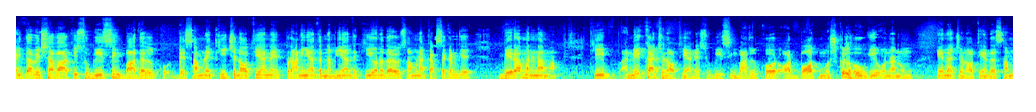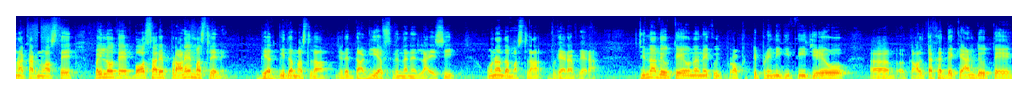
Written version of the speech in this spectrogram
ਅੱਜ ਦਾ ਵਿਸ਼ਾ ਵਾ ਕਿ ਸੁਖਬੀਰ ਸਿੰਘ ਬਾਦਲ ਕੋ- ਦੇ ਸਾਹਮਣੇ ਕੀ ਚੁਣੌਤੀਆਂ ਨੇ, ਪੁਰਾਣੀਆਂ ਤੇ ਨਵੀਆਂ ਤੇ ਕੀ ਉਹਨਾਂ ਦਾ ਉਹ ਸਾਹਮਣਾ ਕਰ ਸਕਣਗੇ? ਮੇਰਾ ਮੰਨਣਾ ਵਾ ਕਿ ਅਨੇਕਾਂ ਚੁਣੌਤੀਆਂ ਨੇ ਸੁਖਬੀਰ ਸਿੰਘ ਬਾਦਲ ਕੋਲ ਔਰ ਬਹੁਤ ਮੁਸ਼ਕਲ ਹੋਊਗੀ ਉਹਨਾਂ ਨੂੰ ਇਹਨਾਂ ਚੁਣੌਤੀਆਂ ਦਾ ਸਾਹਮਣਾ ਕਰਨ ਵਾਸਤੇ। ਪਹਿਲਾਂ ਤੇ ਬਹੁਤ ਸਾਰੇ ਪੁਰਾਣੇ ਮਸਲੇ ਨੇ। ਬੇਅਦਬੀ ਦਾ ਮਸਲਾ, ਜਿਹੜੇ ਦਾਗੀ ਅਫਸਰ ਇਹਨਾਂ ਨੇ ਲਾਏ ਸੀ, ਉਹਨਾਂ ਦਾ ਮਸਲਾ ਵਗੈਰਾ ਵਗੈਰਾ ਜਿਨ੍ਹਾਂ ਦੇ ਉੱਤੇ ਉਹਨਾਂ ਨੇ ਕੋਈ ਪ੍ਰੋਪਰ ਟਿੱਪਣੀ ਨਹੀਂ ਕੀਤੀ। ਜੇ ਉਹ ਅਕਾਲ ਤਖਤ ਦੇ ਕਹਿਣ ਦੇ ਉੱਤੇ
